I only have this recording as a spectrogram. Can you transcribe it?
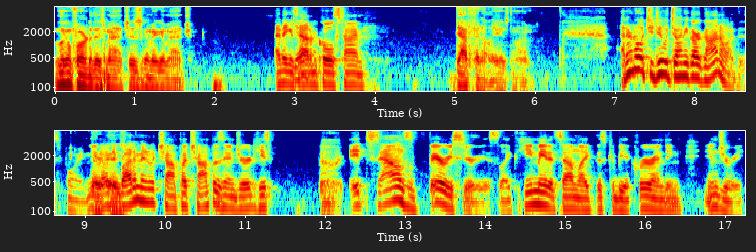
Looking forward to this match. This is gonna be a good match. I think it's Yeah. Adam Cole's time. Definitely his time. I don't know what you do with Johnny Gargano at this point. You There know, they brought him in with Ciampa. Ciampa's injured. He's. It sounds very serious. Like he made it sound like this could be a career-ending injury.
